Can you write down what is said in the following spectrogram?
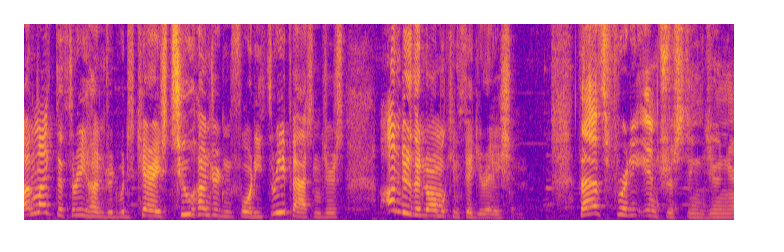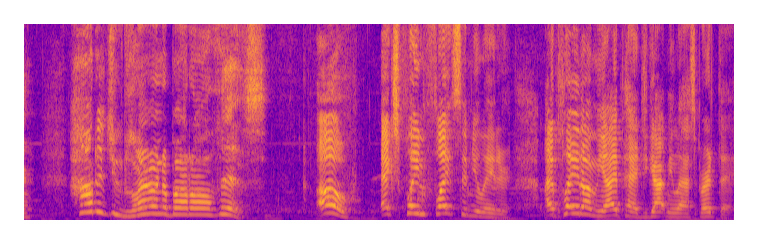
unlike the 300, which carries 243 passengers under the normal configuration. That's pretty interesting, Junior. How did you learn about all this? Oh, X-Plane Flight Simulator. I played on the iPad you got me last birthday.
